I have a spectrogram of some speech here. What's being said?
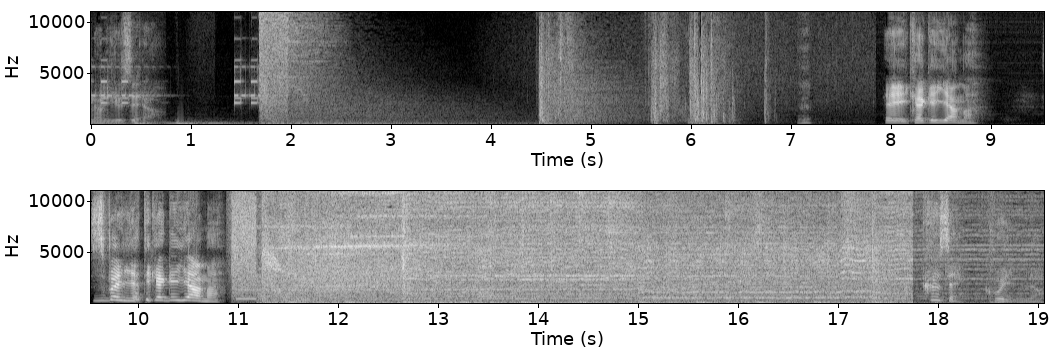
Non li userò. Ehi, Kageyama! Svegliati, Kageyama! Quello?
